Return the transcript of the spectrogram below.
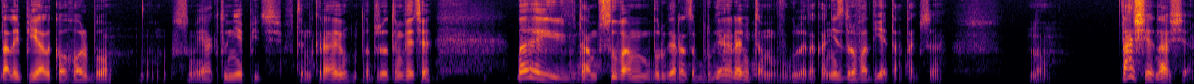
Dalej pije alkohol, bo w sumie jak tu nie pić w tym kraju, dobrze o tym wiecie. No i tam wsuwam burgera za burgerem i tam w ogóle taka niezdrowa dieta, także no, da się, da się.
